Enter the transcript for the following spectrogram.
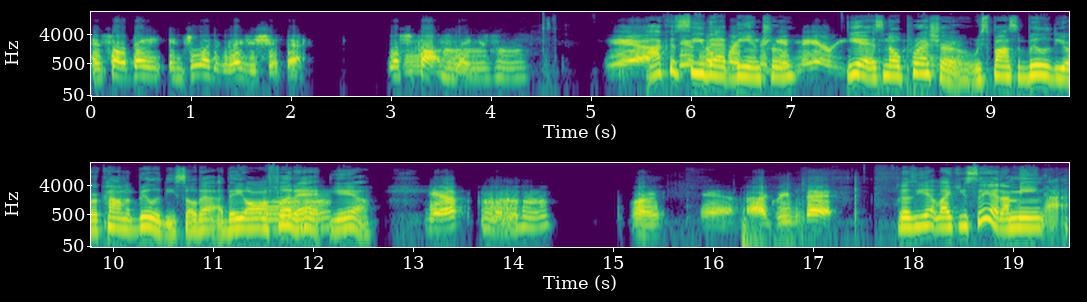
And so they enjoy the relationship better. What's your thoughts, ladies? Mhm. Yeah. I could see no that being true. Yeah, it's no pressure, responsibility, or accountability. So that they all for that. Mhm. Yeah. Yep. Mm-hmm. Right. Yeah, I agree with that. Because yeah, like you said, I mean, I,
